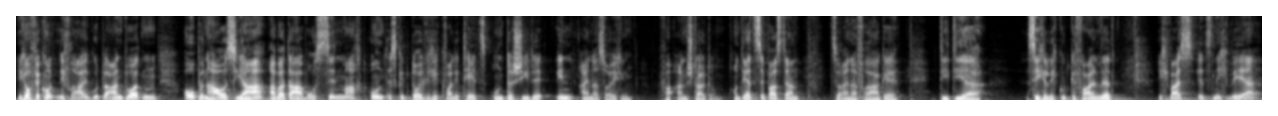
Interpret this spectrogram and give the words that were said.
ich hoffe, wir konnten die Frage gut beantworten. Open House ja, aber da, wo es Sinn macht und es gibt deutliche Qualitätsunterschiede in einer solchen Veranstaltung. Und jetzt, Sebastian, zu einer Frage, die dir sicherlich gut gefallen wird. Ich weiß jetzt nicht, wer,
